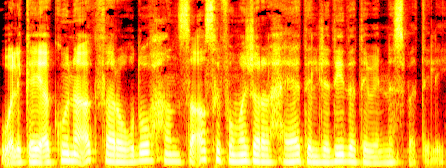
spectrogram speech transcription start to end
ولكي أكون أكثر وضوحا سأصف مجرى الحياة الجديدة بالنسبة لي.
